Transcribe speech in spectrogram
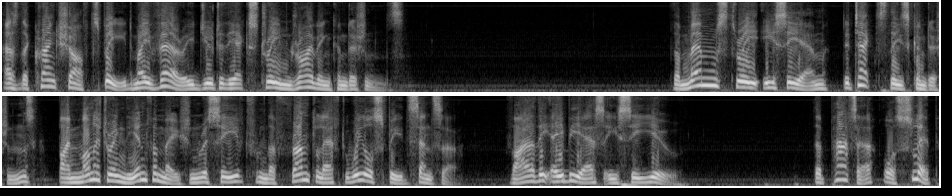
as the crankshaft speed may vary due to the extreme driving conditions. The MEMS3 ECM detects these conditions by monitoring the information received from the front left wheel speed sensor via the ABS ECU. The patter or slip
